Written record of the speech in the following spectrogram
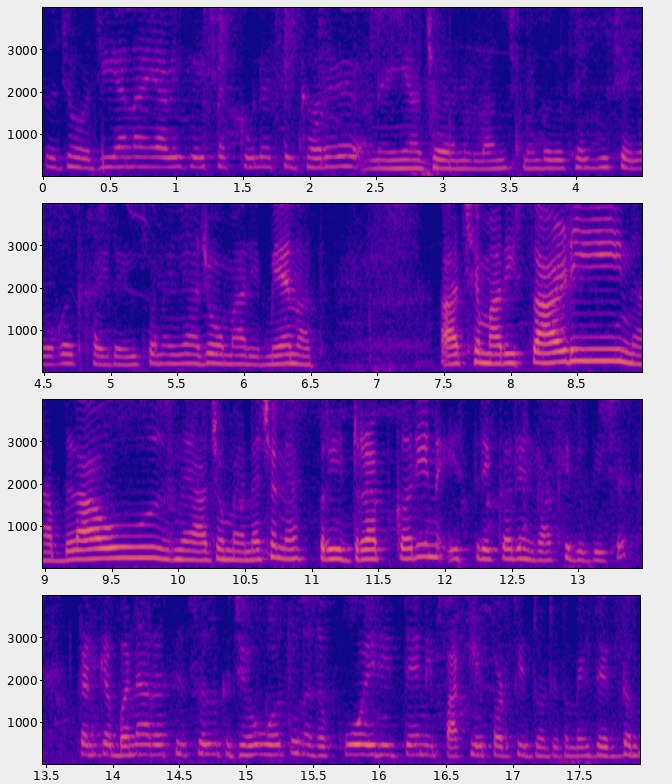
તો જો જીયાના આવી ગઈ છે સ્કૂલેથી ઘરે અને અહીંયા જો એનું લંચ ને બધું થઈ ગયું છે યોગર્ટ ખાઈ રહ્યું છે અને અહીંયા જો મારી મહેનત. આ છે મારી સાડી ને આ બ્લાઉઝ ને આ જો મેં છે ને પ્રી ડ્રેપ કરીને, ઇસ્ત્રી કરીને રાખી દીધી છે. કારણ કે બનારસી સિલ્ક જેવું હતું ને તો કોઈ રીતે એની પાટલી પડતી જ નહોતી. તમે એકદમ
